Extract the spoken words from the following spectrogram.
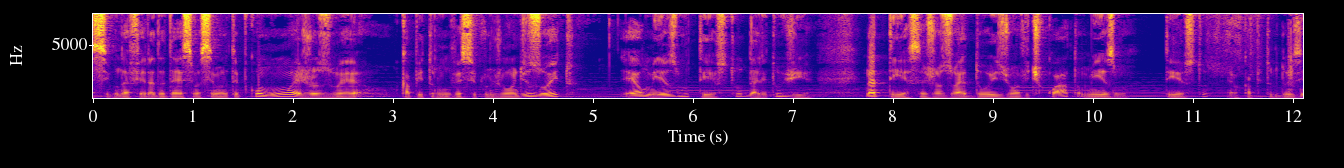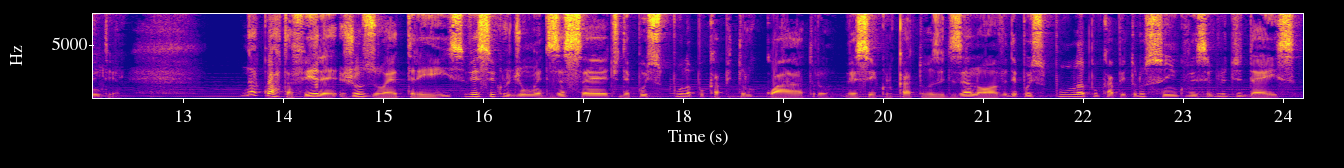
segunda-feira da décima semana do tempo comum é Josué, capítulo 1, versículo de 1 a 18. É o mesmo texto da liturgia. Na terça, Josué 2, de 1 a 24, o mesmo texto, é o capítulo 2 inteiro. Na quarta-feira, Josué 3, versículo de 1 a 17, depois pula para o capítulo 4, versículo 14 a 19, depois pula para o capítulo 5, versículo de 10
